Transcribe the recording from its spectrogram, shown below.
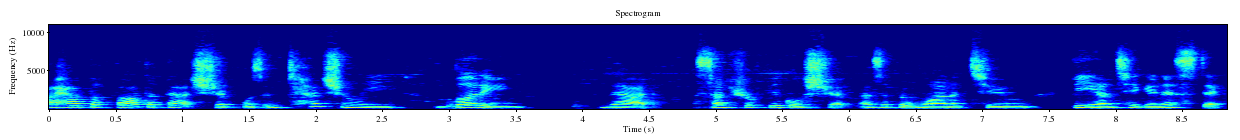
I had the thought that that ship was intentionally butting that centrifugal ship as if it wanted to be antagonistic.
